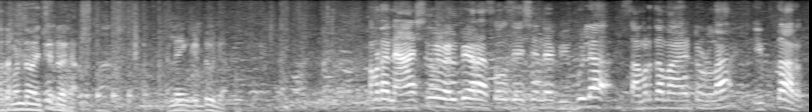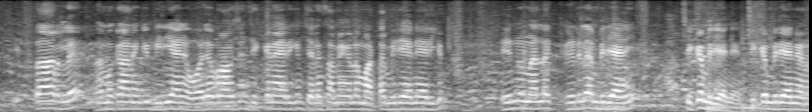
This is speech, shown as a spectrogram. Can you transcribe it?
അതുകൊണ്ട് വെച്ചിട്ട് വരാം. അല്ലെങ്കിൽ കിട്ടൂല. നമ്മുടെ നാഷണൽ വെൽഫെയർ അസോസിയേഷന്റെ വിപുല സമൃദ്ധമായിട്ടുള്ള ഇഫ്താർ ഇഫ്താറിൽ നമുക്കാണെങ്കിൽ ബിരിയാണി. ഓരോ പ്രാവശ്യം ചിക്കൻ ആയിരിക്കും ചില സമയങ്ങളിൽ മട്ടൻ ബിരിയാണി ആയിരിക്കും. ഇന്ന് നല്ല കിടിലം ബിരിയാണി ചിക്കൻ ബിരിയാണിയാണ് ചിക്കൻ ബിരിയാണിയാണ്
